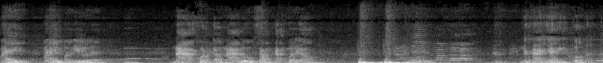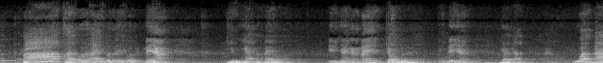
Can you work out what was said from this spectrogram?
ไม่ไม่เห็นเบิ้งนี่ด้วยเนี่ยหนาคดกับหนาลูกซ้ำกันมาแล้ว หนาใหญ่กว่าป้าสนุกอะไรมันเลยมันไม่อยากยิ้มแย้มกันไปลูกยินแย่งกันไหมเจ้ามันไม่อยากแย้มกันวันอ่า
